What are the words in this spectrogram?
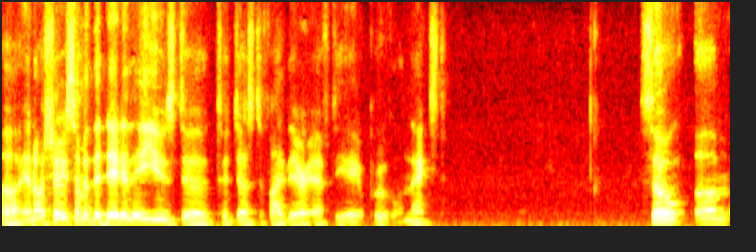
Uh, and I'll show you some of the data they used to, to justify their FDA approval. Next. So um,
